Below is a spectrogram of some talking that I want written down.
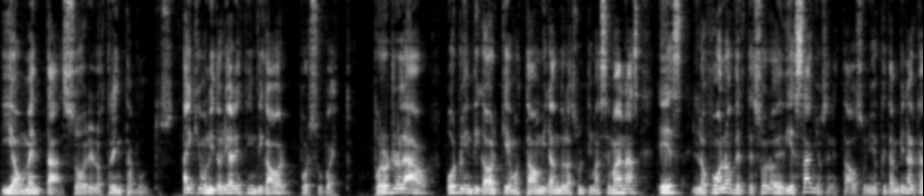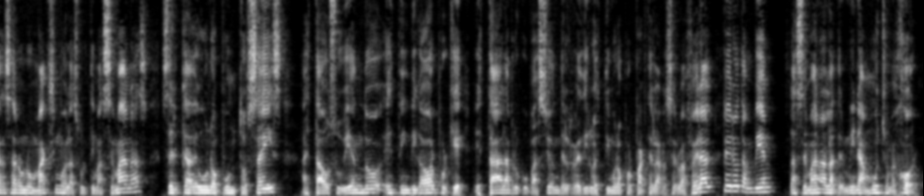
y aumenta sobre los 30 puntos. Hay que monitorear este indicador, por supuesto. Por otro lado, otro indicador que hemos estado mirando las últimas semanas es los bonos del tesoro de 10 años en Estados Unidos, que también alcanzaron un máximo de las últimas semanas, cerca de 1.6. Ha estado subiendo este indicador porque está la preocupación del retiro de estímulos por parte de la Reserva Federal, pero también la semana la termina mucho mejor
